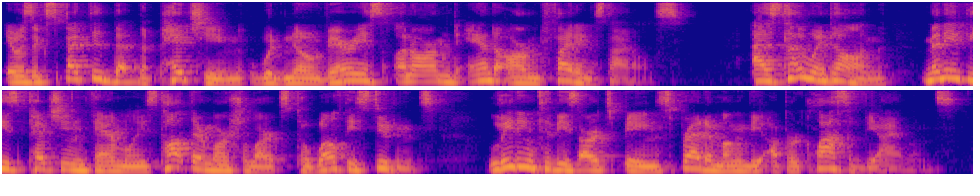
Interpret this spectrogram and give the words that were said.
it was expected that the Pechin would know various unarmed and armed fighting styles. As time went on, many of these Pechin families taught their martial arts to wealthy students, leading to these arts being spread among the upper class of the islands.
